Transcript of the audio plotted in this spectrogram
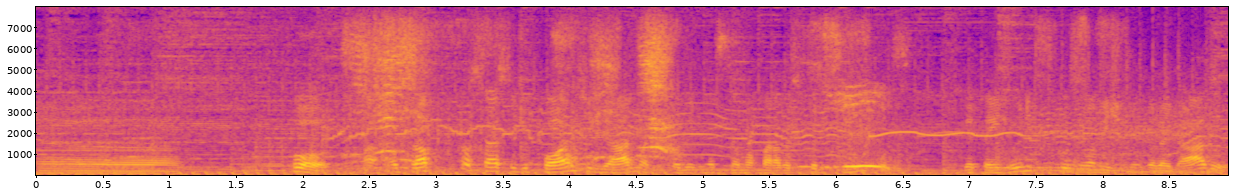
É, pô, o próprio processo de porte de arma, que poderia ser uma parada super simples, depende única e exclusivamente do delegado.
